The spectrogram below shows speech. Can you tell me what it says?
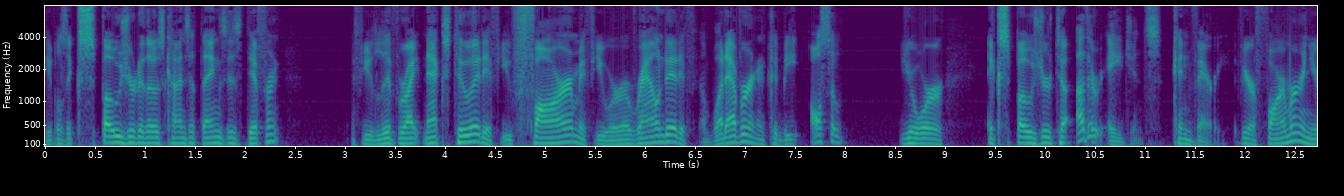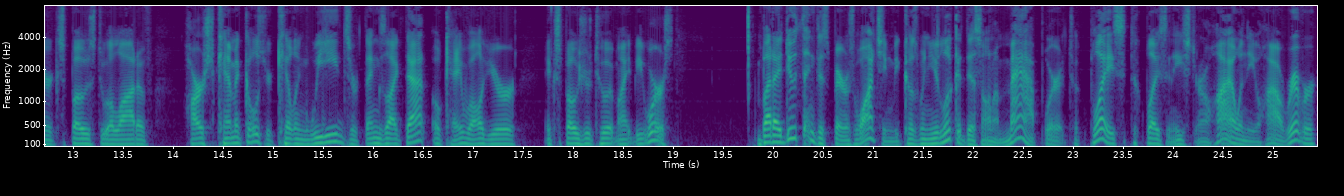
People's exposure to those kinds of things is different. If you live right next to it, if you farm, if you were around it, if whatever, and it could be also your exposure to other agents can vary. If you're a farmer and you're exposed to a lot of harsh chemicals, you're killing weeds or things like that, okay, well, your exposure to it might be worse. But I do think this bears watching because when you look at this on a map where it took place, it took place in eastern Ohio when the Ohio River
